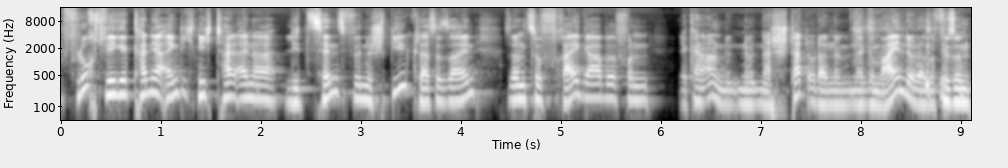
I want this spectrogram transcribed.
Fluchtwege kann ja eigentlich nicht Teil einer Lizenz für eine Spielklasse sein, sondern zur Freigabe von, ja, keine Ahnung, ne- einer Stadt oder ne- einer Gemeinde oder so für so, ein,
